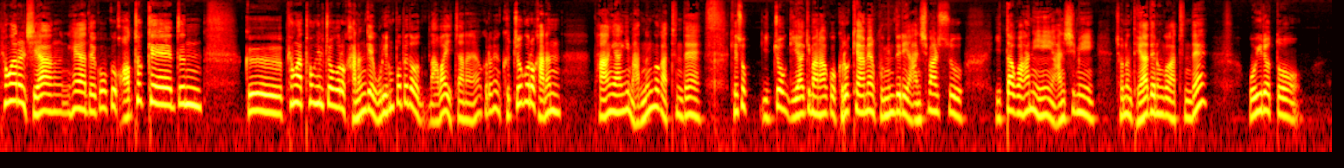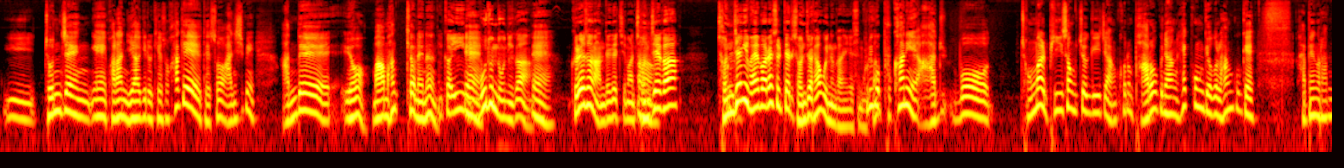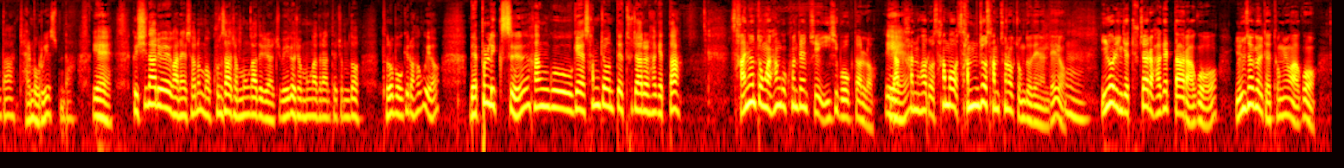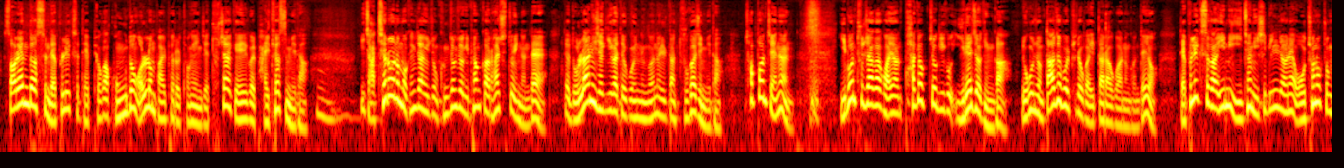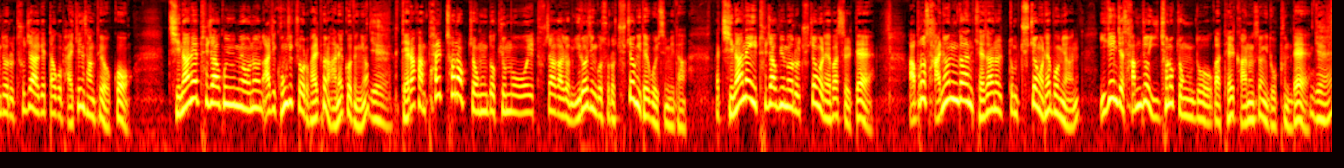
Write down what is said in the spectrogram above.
평화를 지향해야 되고 그 어떻게든 그 평화 통일 쪽으로 가는 게 우리 헌법에도 나와 있잖아요. 그러면 그쪽으로 가는 방향이 맞는 것 같은데 계속 이쪽 이야기만 하고 그렇게 하면 국민들이 안심할 수 있다고 하니 안심이 저는 돼야 되는 것 같은데 오히려 또 이 전쟁에 관한 이야기를 계속 하게 돼서 안심이 안 돼요. 마음 한켠에는. 그러니까 이 예. 모든 논의가 예. 그래서는 안 되겠지만 전제가 어. 전쟁이 발발했을 때를 전제를 하고 있는 거 아니겠습니까? 그리고 북한이 아주 뭐 정말 비성적이지 않고는 바로 그냥 핵 공격을 한국에 가맹을 한다. 잘 모르겠습니다. 예. 그 시나리오에 관해서는 뭐 군사 전문가들이랄지 외교 전문가들한테 좀 더 들어보기로 하고요. 넷플릭스 한국에 3조 원대 투자를 하겠다. 4년 동안 한국 콘텐츠에 25억 달러, 예. 약 한화로 3억, 3조 3천억 정도 되는데요. 음. 이걸 이제 투자를 하겠다라고 윤석열 대통령하고 서렌더스 넷플릭스 대표가 공동 언론 발표를 통해 이제 투자 계획을 밝혔습니다. 음. 이 자체로는 뭐 굉장히 좀 긍정적인 평가를 할 수도 있는데 논란이 제기가 되고 있는 거는 일단 두 가지입니다. 첫 번째는 이번 투자가 과연 파격적이고 이례적인가? 요건 좀 따져볼 필요가 있다라고 하는 건데요. 넷플릭스가 이미 2021년에 5천억 정도를 투자하겠다고 밝힌 상태였고 지난해 투자 규모는 아직 공식적으로 발표는 안 했거든요. 예. 대략 한 8천억 정도 규모의 투자가 좀 이뤄진 것으로 추정이 되고 있습니다. 그러니까 지난해 이 투자 규모를 추정을 해봤을 때 앞으로 4년간 계산을 좀 추정을 해보면 이게 이제 3조 2천억 정도가 될 가능성이 높은데 예.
